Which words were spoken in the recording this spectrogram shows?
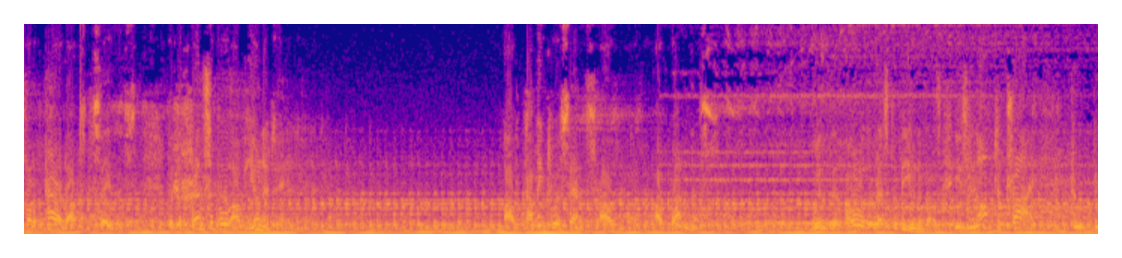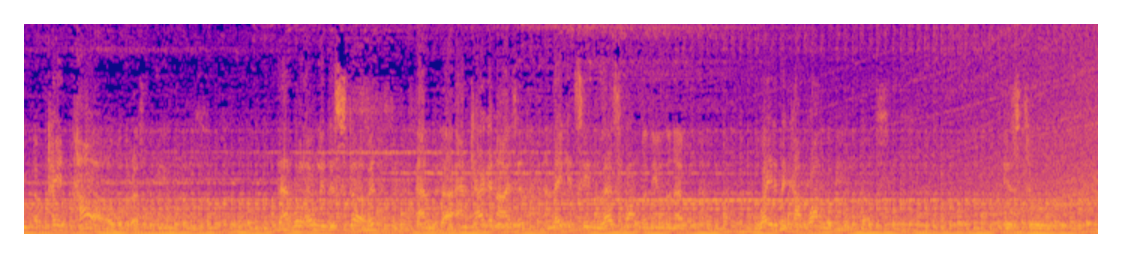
Sort of paradox to say this, but the principle of unity, of coming to a sense of, of oneness with the whole of the rest of the universe, is not to try to be, obtain power over the rest of the universe. That will only disturb it and uh, antagonize it and make it seem less one with you than ever. The way to become one with the universe is to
